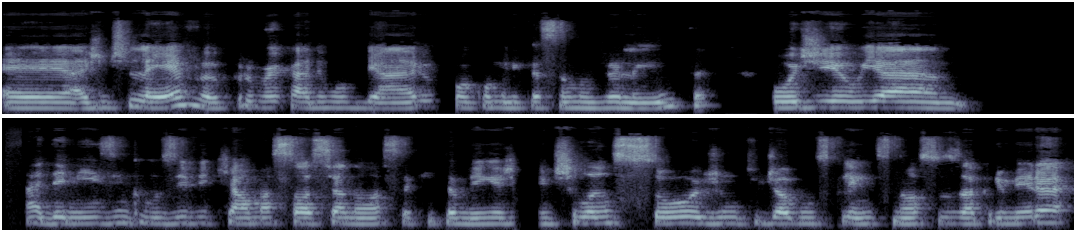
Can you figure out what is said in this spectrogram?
é, a gente leva para o mercado imobiliário com a comunicação não violenta. Hoje eu e a, a Denise, inclusive, que é uma sócia nossa, que também a gente lançou junto de alguns clientes nossos a primeira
